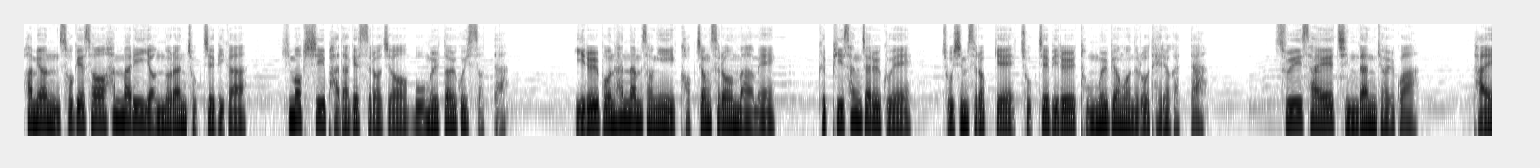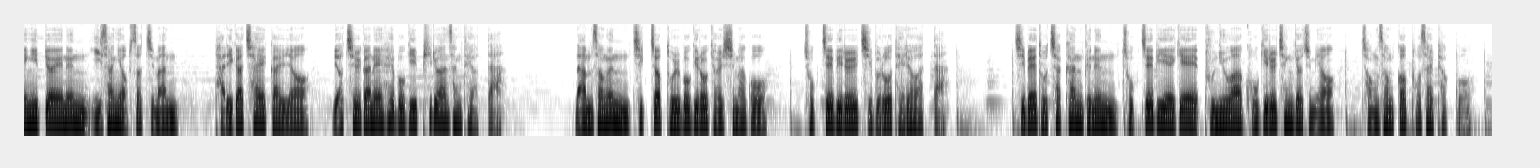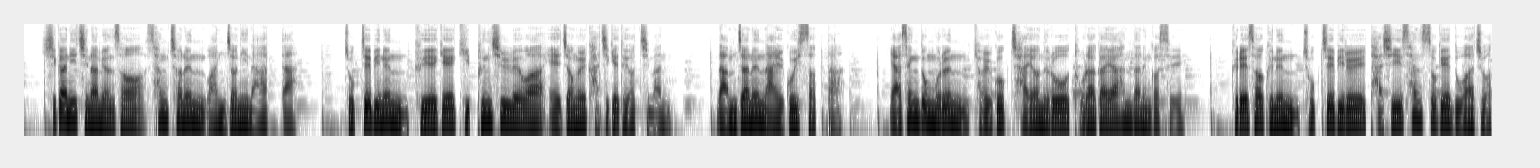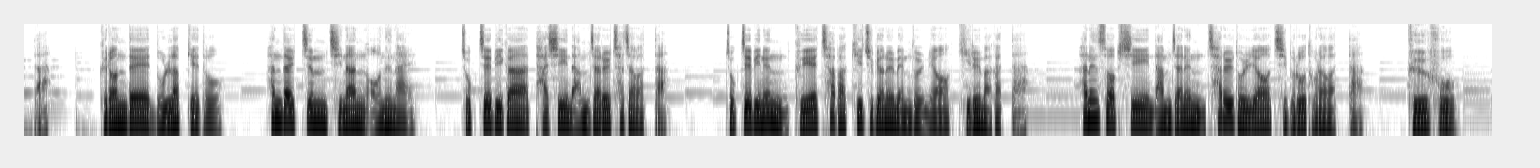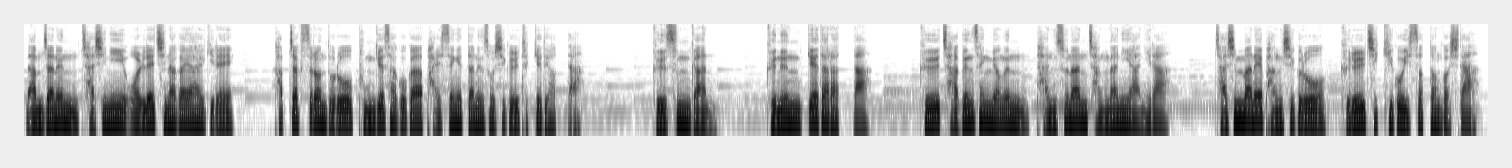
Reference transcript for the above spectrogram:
화면 속에서 한 마리 연노란 족제비가 힘없이 바닥에 쓰러져 몸을 떨고 있었다. 이를 본 한 남성이 걱정스러운 마음에 급히 상자를 구해 조심스럽게 족제비를 동물병원으로 데려갔다. 수의사의 진단 결과 다행히 뼈에는 이상이 없었지만 다리가 차에 깔려 며칠간의 회복이 필요한 상태였다. 남성은 직접 돌보기로 결심하고 족제비를 집으로 데려왔다. 집에 도착한 그는 족제비에게 분유와 고기를 챙겨주며 정성껏 보살폈고 시간이 지나면서 상처는 완전히 나았다. 족제비는 그에게 깊은 신뢰와 애정을 가지게 되었지만 남자는 알고 있었다. 야생동물은 결국 자연으로 돌아가야 한다는 것을. 그래서 그는 족제비를 다시 산속에 놓아주었다. 그런데 놀랍게도 한 달쯤 지난 어느 날 족제비가 다시 남자를 찾아왔다. 족제비는 그의 차 바퀴 주변을 맴돌며 길을 막았다. 하는 수 없이 남자는 차를 돌려 집으로 돌아왔다. 그 후 남자는 자신이 원래 지나가야 할 길에 갑작스런 도로 붕괴 사고가 발생했다는 소식을 듣게 되었다. 그 순간 그는 깨달았다. 그 작은 생명은 단순한 장난이 아니라 자신만의 방식으로 그를 지키고 있었던 것이다.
